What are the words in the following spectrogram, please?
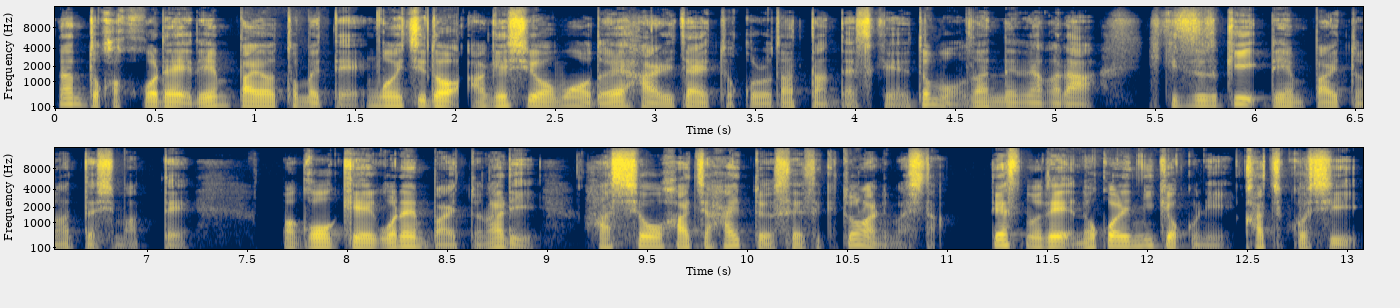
なんとかここで連敗を止めて、もう一度上げ潮モードへ入りたいところだったんですけれども、残念ながら引き続き連敗となってしまって、まあ、合計5連敗となり、8勝8敗という成績となりました。ですので、残り2局に勝ち越し、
